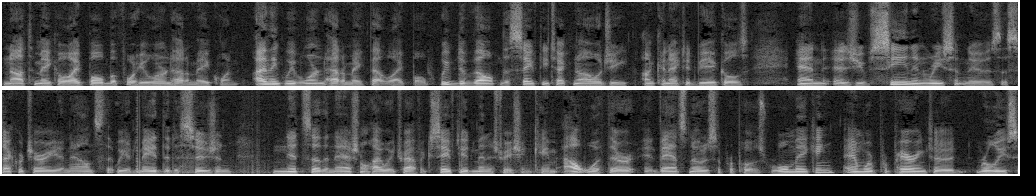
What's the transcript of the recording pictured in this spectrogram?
not to make a light bulb before he learned how to make one. I think we've learned how to make that light bulb. We've developed the safety technology on connected vehicles. And as you've seen in recent news, the Secretary announced that we had made the decision. NHTSA, the National Highway Traffic Safety Administration, came out with their advance notice of proposed rulemaking, and we're preparing to release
